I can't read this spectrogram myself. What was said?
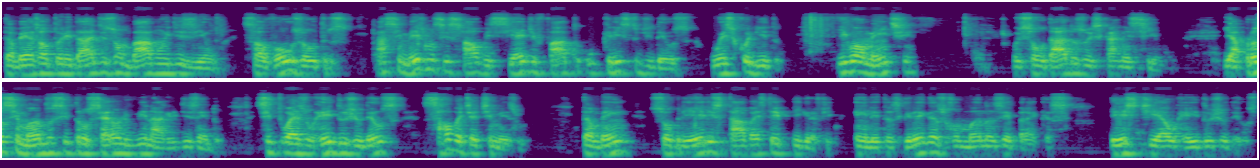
Também as autoridades zombavam e diziam: Salvou os outros, a si mesmo se salve, se é de fato o Cristo de Deus, o escolhido. Igualmente, os soldados o escarneciam. E aproximando-se, trouxeram-lhe vinagre, dizendo: Se tu és o rei dos judeus, salva-te a ti mesmo. Também sobre ele estava esta epígrafe, em letras gregas, romanas e hebraicas: Este é o rei dos judeus.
